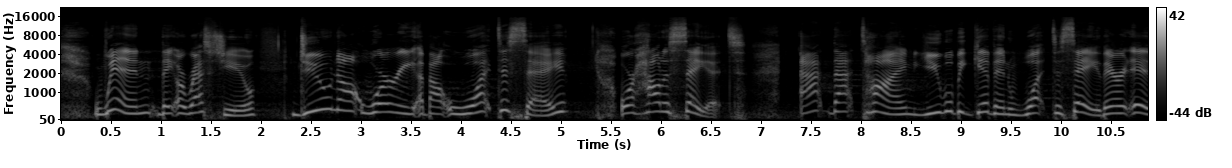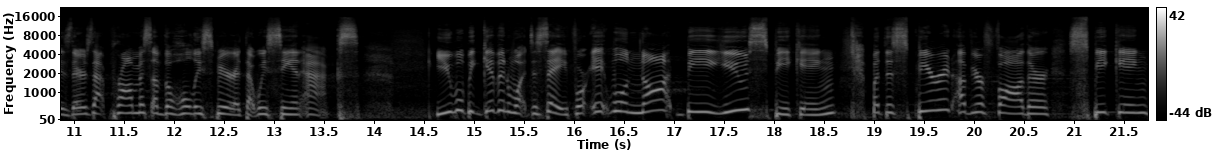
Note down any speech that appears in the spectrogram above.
when they arrest you, do not worry about what to say or how to say it. At that time, you will be given what to say. There it is. There's that promise of the Holy Spirit that we see in Acts. You will be given what to say, for it will not be you speaking, but the Spirit of your Father speaking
